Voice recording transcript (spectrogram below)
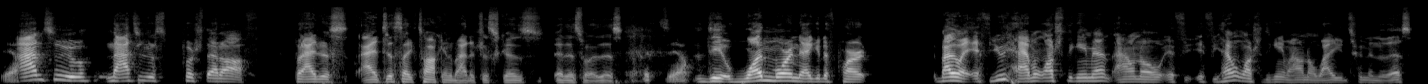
Yeah. On to not to just push that off, but I just I just like talking about it just because it is what it is. It's yeah. The one more negative part. By the way, if you haven't watched the game yet, I don't know if if you haven't watched the game, I don't know why you tuned into this.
